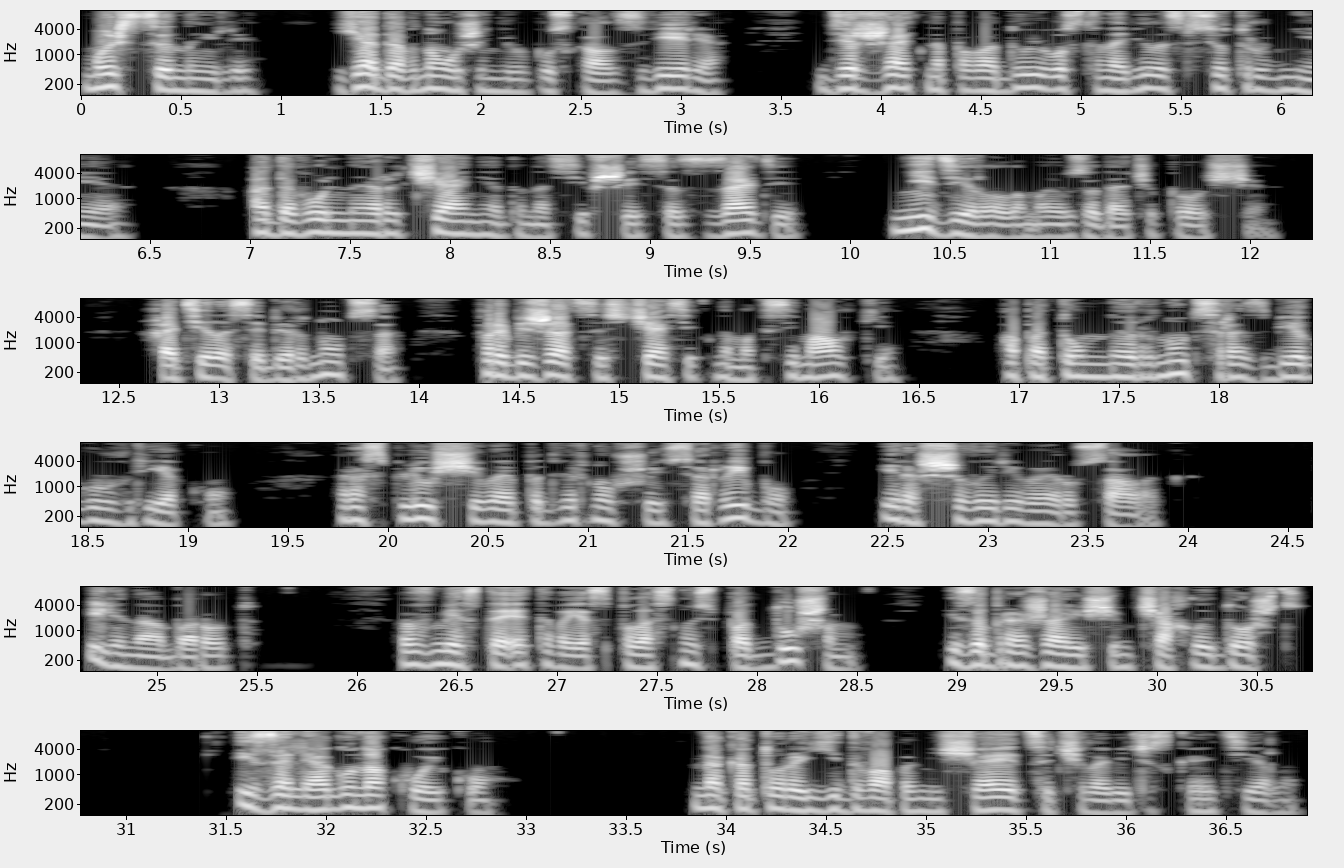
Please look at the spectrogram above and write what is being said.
Мышцы ныли. Я давно уже не выпускал зверя. Держать на поводу его становилось все труднее, а довольное рычание, доносившееся сзади, не делало мою задачу проще. Хотелось обернуться, пробежаться с часик на максималке, а потом нырнуть с разбегу в реку, расплющивая подвернувшуюся рыбу и расшвыривая русалок. Или наоборот. Вместо этого я сполоснусь под душем, изображающим чахлый дождь, и залягу на койку, на которой едва помещается человеческое тело.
